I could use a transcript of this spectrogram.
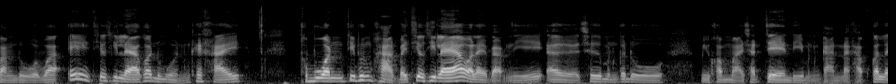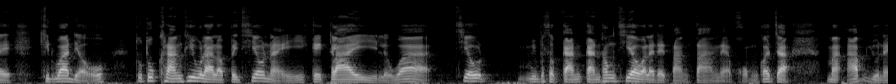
ฟังดูว่าเอ๊ะเที่ยวที่แล้วก็ดูเหมือนคล้ายๆขบวนที่เพิ่งผ่านไปเที่ยวที่แล้วอะไรแบบนี้ เออชื่อมันก็ดูมีความหมายชัดเจนดีเหมือนกันนะครับ ก็เลยคิดว่าเดี๋ยวทุกๆ ครั้งที่เวลาเราไปเที่ยวไหนไกลๆ หรือว่าเที่ยว มีประสบการณ์การท่องเที่ยวอะไรต่างๆเนี่ยผมก็จะมาอัพอยู่ใน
